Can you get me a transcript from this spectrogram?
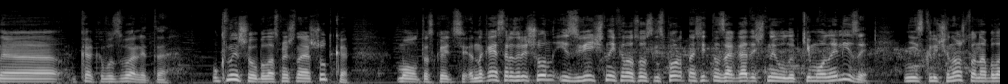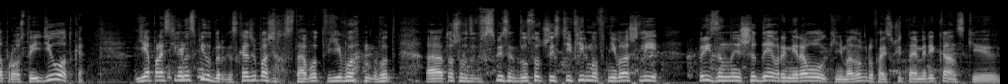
э, как его звали-то? У Кнышева была смешная шутка. Мол, так сказать, наконец разрешен извечный философский спор относительно загадочной улыбки Моны Лизы. Не исключено, что она была просто идиотка. Я про Стивена Спилберга. Скажи, пожалуйста, а вот его, вот а, то, что в в список 206 фильмов не вошли признанные шедевры мирового кинематографа, а исключительно американские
